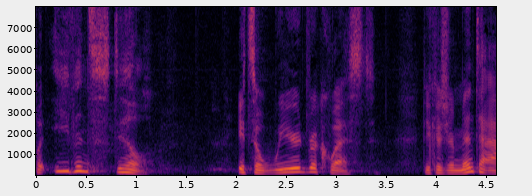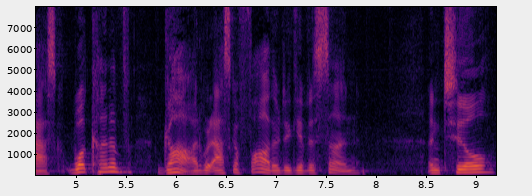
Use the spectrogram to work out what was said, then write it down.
But even still, it's a weird request because you're meant to ask what kind of God would ask a father to give his son until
